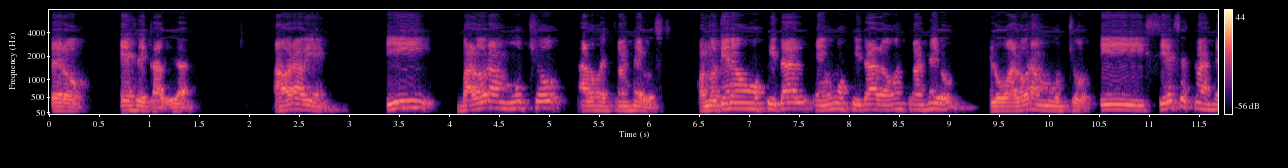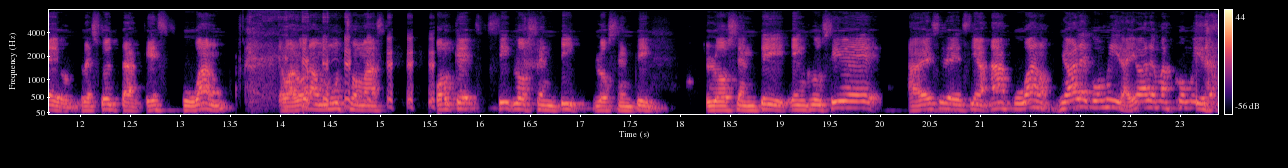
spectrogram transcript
pero es de calidad. Ahora bien, y valoran mucho a los extranjeros. Cuando tienen un hospital, en un hospital a un extranjero, lo valoran mucho. Y si ese extranjero resulta que es cubano, lo valoran mucho más. Porque sí, lo sentí, lo sentí, lo sentí. Inclusive a veces decían, ah, cubano, llévale comida, llévale más comida.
